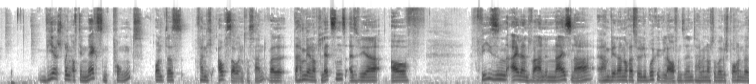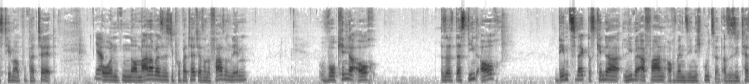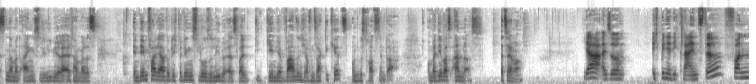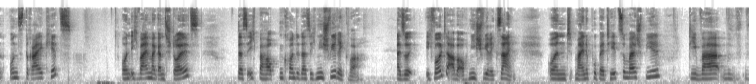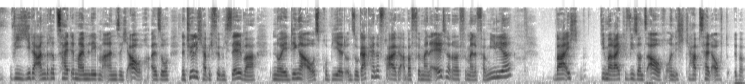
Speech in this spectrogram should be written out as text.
Wir springen auf den nächsten Punkt und das fand ich auch sau interessant, weil da haben wir noch letztens, als wir auf Thiesen Island waren in Neisner, äh, haben wir dann noch, als wir über die Brücke gelaufen sind, haben wir noch darüber gesprochen, über das Thema Pubertät. Ja. Und normalerweise ist die Pubertät ja so eine Phase im Leben, wo Kinder auch, also das dient auch dem Zweck, dass Kinder Liebe erfahren, auch wenn sie nicht gut sind. Also sie testen damit eigentlich so die Liebe ihrer Eltern, weil es in dem Fall ja wirklich bedingungslose Liebe ist, weil die gehen dir wahnsinnig auf den Sack, die Kids, und du bist trotzdem da. Und bei dir war es anders. Erzähl mal. Ja, also ich bin ja die kleinste von uns drei Kids und ich war immer ganz stolz, dass ich behaupten konnte, dass ich nie schwierig war. Also ich wollte aber auch nie schwierig sein. Und meine Pubertät zum Beispiel, die war wie jede andere Zeit in meinem Leben an sich auch. Also natürlich habe ich für mich selber neue Dinge ausprobiert und so gar keine Frage, aber für meine Eltern oder für meine Familie war ich die Mareike wie sonst auch. Und ich habe es halt auch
